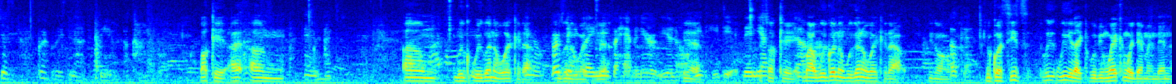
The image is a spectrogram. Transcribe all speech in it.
Just Gregory's not being accountable. Okay. I, um, I um, we, we're going to work it out. You know, first we're thing he gonna blamed me for having her, you know, Yeah. he, he did. Then, yeah. It's okay. uh-huh. But we're gonna, we're gonna work it out, you know. Okay. Because he's, we, we like, we've been working with them and then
